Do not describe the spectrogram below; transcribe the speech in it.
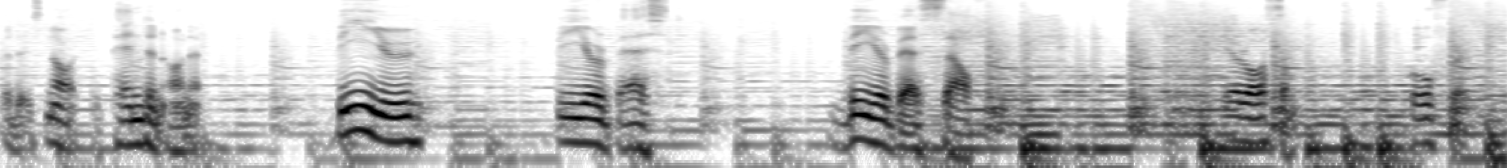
but it's not dependent on it. Be you, be your best, be your best self. You're awesome. Go for it.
